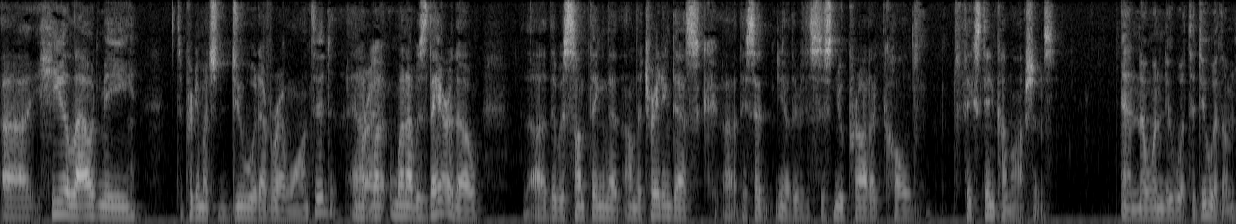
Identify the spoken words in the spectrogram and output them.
uh, he allowed me to pretty much do whatever I wanted. And Right. when, when I was there, though, uh, there was something that on the trading desk uh, they said, you know, there's this new product called fixed income options, and no one knew what to do with them.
